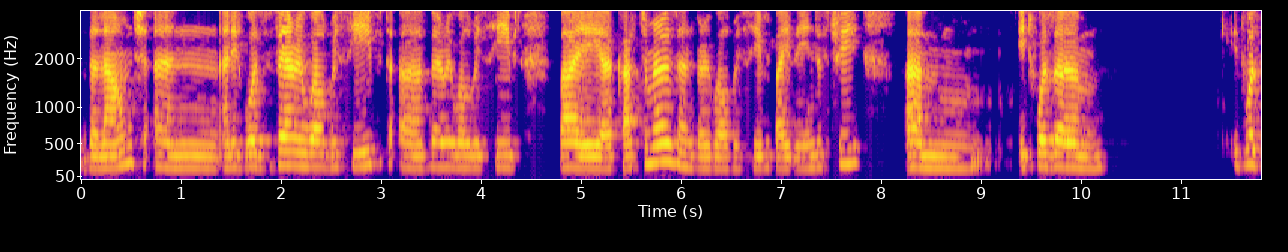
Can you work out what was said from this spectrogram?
the launch, and and it was very well received, uh, very well received by uh, customers, and very well received by the industry. Um, it was a um, it was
